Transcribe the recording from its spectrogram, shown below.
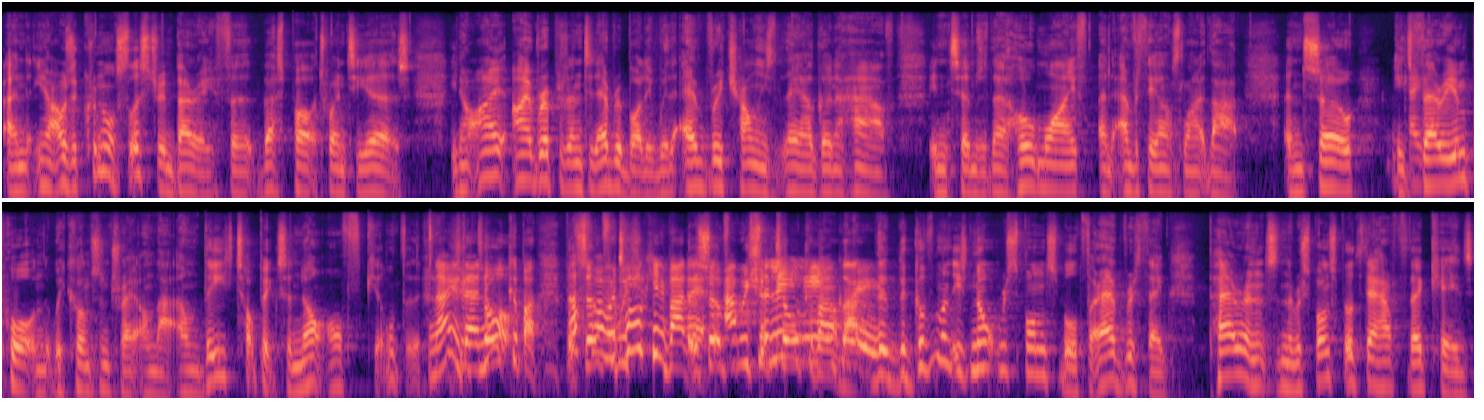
And you know, I was a criminal solicitor in Bury for the best part of 20 years. You know, I, I've represented everybody with every challenge that they are going to have in terms of their home life and everything else like that. And so. It's Okay. very important that we concentrate on that. And these topics are not off kilter. No, they're talk not. About, That's so why we're we should- talking about it. So we should talk about agree. that. The, the government is not responsible for everything. Parents and the responsibility they have for their kids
